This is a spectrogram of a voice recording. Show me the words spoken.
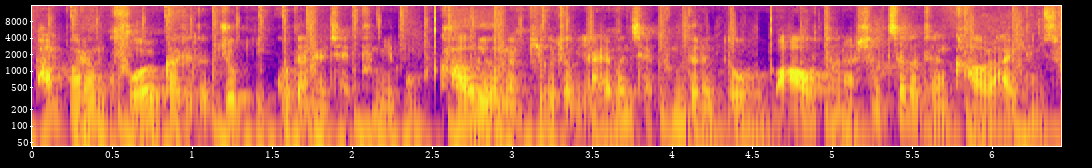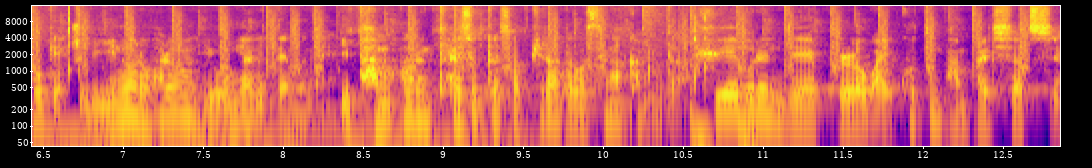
반팔은 9월까지도 쭉 입고 다닐 제품이고 가을이 오면 비교적 얇은 제품들은 또 뭐 아우터나 셔츠 같은 가을 아이템 속에 좀 이너를 활용하기 용이하기 때문에 이 반팔은 계속해서 필요하다고 생각합니다. 큐에 브랜드의 블러 와이 코튼 반팔 티셔츠.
